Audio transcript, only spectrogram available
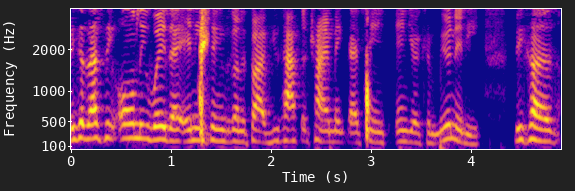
because that's the only way that anything's going to thrive. You have to try and make that change in your community because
